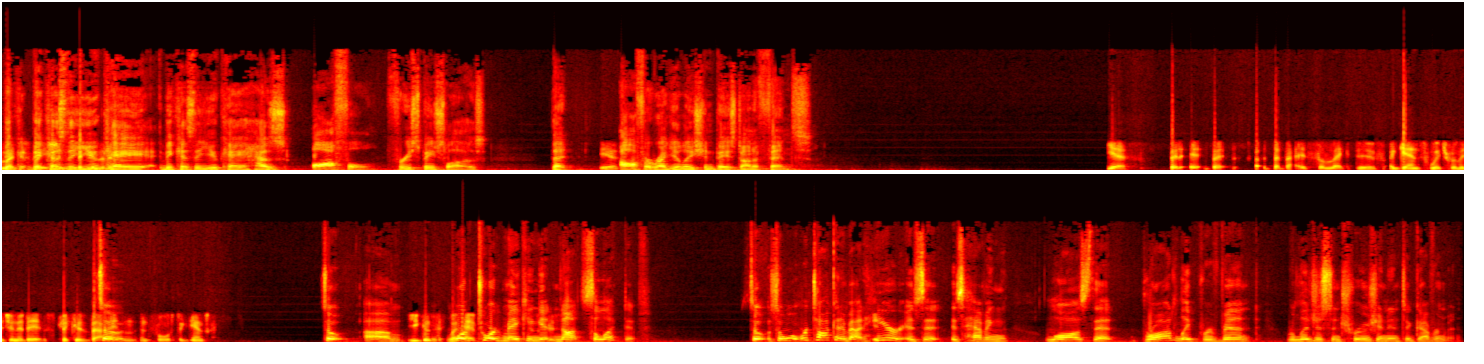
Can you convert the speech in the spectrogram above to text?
Beca- Because the because. UK because the UK has awful free speech laws that Yes. offer regulation based on offense. Yes, but it, but but that is selective against which religion it is because that So- not enforced against. So um, You can say work toward making it not selective. So, so what we're talking about here is it is having laws that broadly prevent religious intrusion into government,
